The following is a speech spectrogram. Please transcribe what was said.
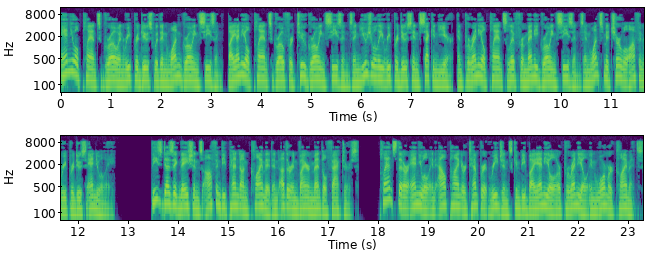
Annual plants grow and reproduce within one growing season, biennial plants grow for two growing seasons and usually reproduce in second year, and perennial plants live for many growing seasons and once mature will often reproduce annually. These designations often depend on climate and other environmental factors. Plants that are annual in alpine or temperate regions can be biennial or perennial in warmer climates.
